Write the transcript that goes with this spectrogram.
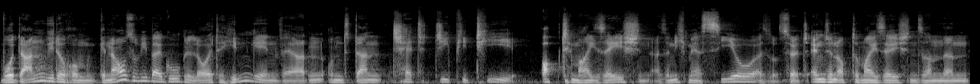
wo dann wiederum, genauso wie bei Google, Leute hingehen werden und dann ChatGPT Optimization, also nicht mehr SEO, also Search Engine Optimization, sondern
